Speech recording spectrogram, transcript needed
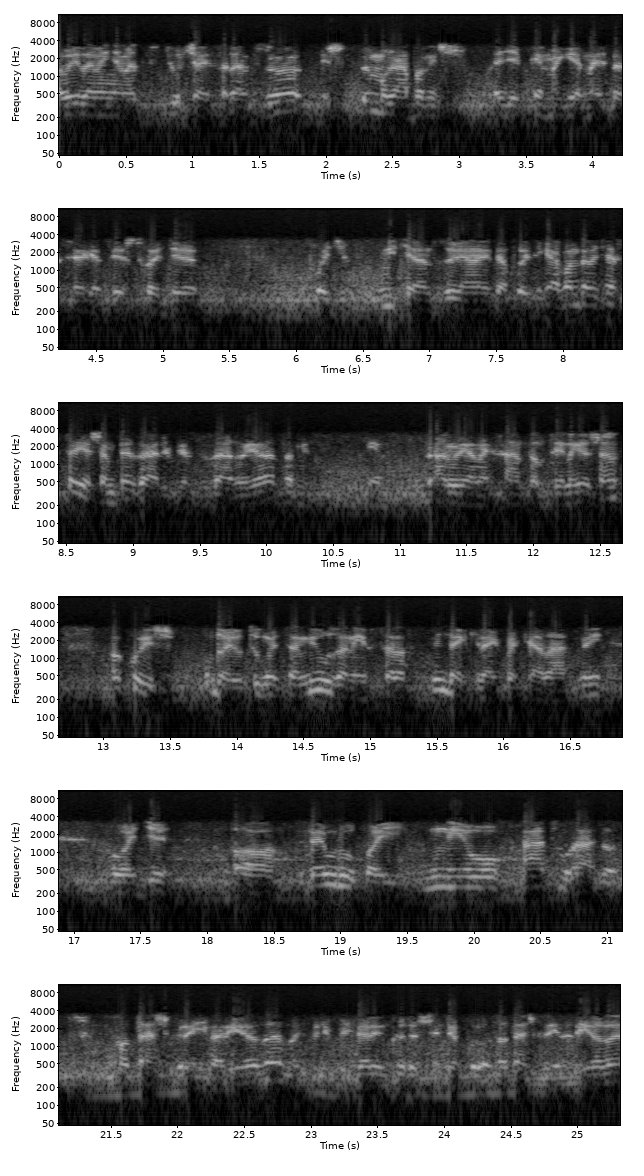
a véleményemet Gyurcsány Ferencről, és önmagában is egyébként megérne egy beszélgetést, hogy hogy mit jelent az olyan a politikában, de hogyha ezt teljesen bezárjuk ezt az árójelet, amit én zárójelnek szántam ténylegesen, akkor is oda jutunk, hogy szerintem józanésszel azt mindenkinek be kell látni, hogy az Európai Unió átruházott hatásköreivel élve, vagy mondjuk, hogy velünk közösen gyakorolt hatásköreivel élve,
